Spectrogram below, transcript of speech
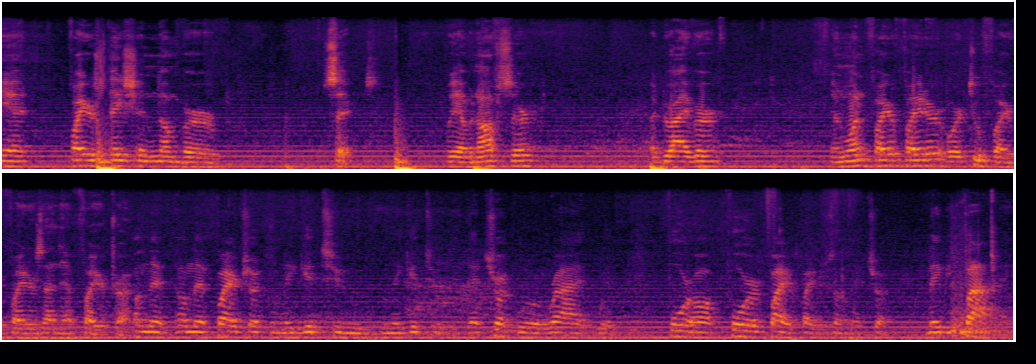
at fire station number six, we have an officer, a driver, and one firefighter or two firefighters on that fire truck? On that, on that fire truck, when they get to, when they get to, that truck will arrive with four, off- four firefighters on that truck, maybe five,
